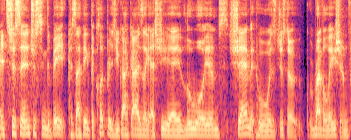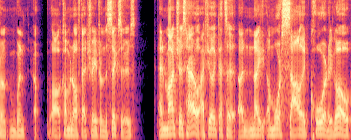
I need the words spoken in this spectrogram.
it's just an interesting debate because I think the Clippers, you got guys like SGA, Lou Williams, Shamet, who was just a revelation from when uh, coming off that trade from the Sixers, and Montrezl Harrell. I feel like that's a a, night, a more solid core to go.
